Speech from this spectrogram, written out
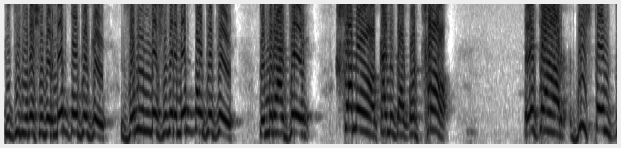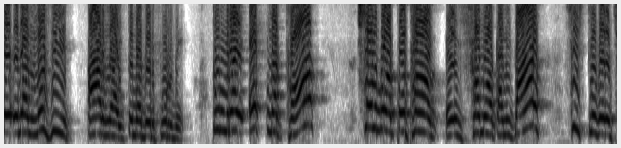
পৃথিবীবাসীদের মধ্য থেকে, জমিনবাসীদের মধ্য থেকে তোমরা যে সমকামিতা করছ, এটার দৃষ্টান্ত এটার নজির আর নাই তোমাদের পূর্বে। তোমরাই একমাত্র সর্বপ্রথম এই সমকামিতা সৃষ্টি করেছ।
